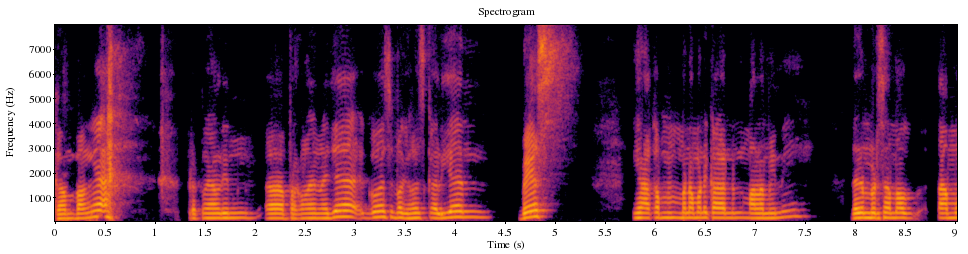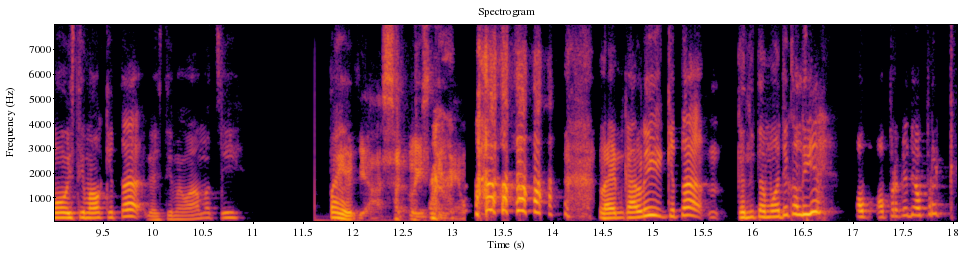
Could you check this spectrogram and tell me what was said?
gampangnya perkenalin, eee, perkenalin aja gue sebagai host kalian, Bes, yang akan menemani kalian malam ini dan bersama tamu istimewa kita, gak istimewa amat sih. Apa ya? Biasa kok istimewa. Lain kali kita ganti tamu aja kali ya? Op oprek aja oprek.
